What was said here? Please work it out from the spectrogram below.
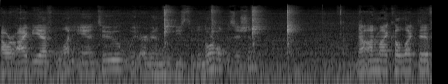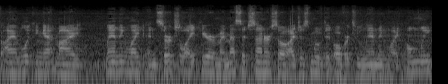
Our IBF 1 and 2, we are going to move these to the normal position. Now on my collective, I am looking at my landing light and search light here in my message center, so I just moved it over to landing light only.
